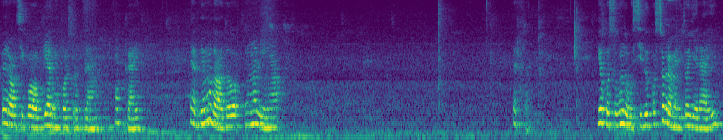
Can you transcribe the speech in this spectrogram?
Però si può ovviare un po' il problema. Ok. E abbiamo dato una linea perfetto. Io a questo punto questi due qua sopra me li toglierei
